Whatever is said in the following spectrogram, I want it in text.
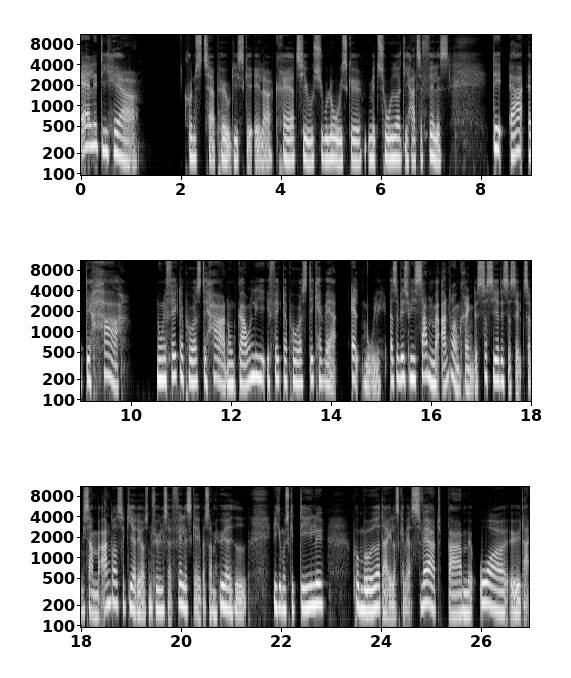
alle de her kunstterapeutiske eller kreative psykologiske metoder, de har til fælles, det er, at det har nogle effekter på os, det har nogle gavnlige effekter på os. Det kan være alt muligt. Altså hvis vi er sammen med andre omkring det, så siger det sig selv. Så er vi sammen med andre, så giver det også en følelse af fællesskab og samhørighed. Vi kan måske dele på måder, der ellers kan være svært, bare med ord. Øh, der er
